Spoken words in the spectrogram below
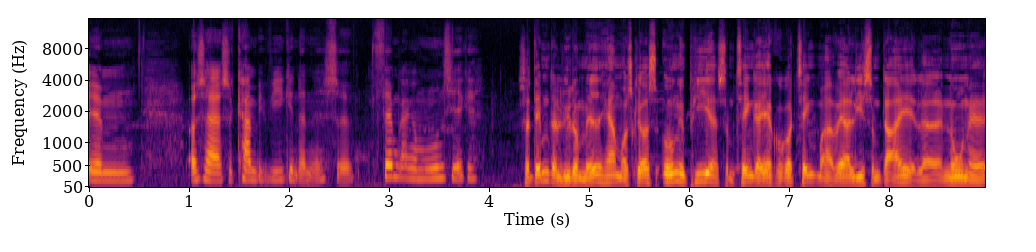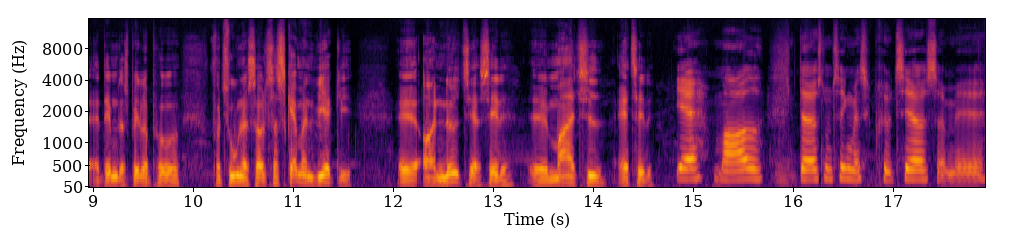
Øhm, og så er jeg så kamp i weekenderne, så fem gange om ugen cirka. Så dem, der lytter med her, måske også unge piger, som tænker, jeg kunne godt tænke mig at være ligesom dig, eller nogle af dem, der spiller på Fortuna, så, så skal man virkelig øh, og er nødt til at sætte øh, meget tid af til det. Ja, meget. Der er også nogle ting, man skal prioritere, som øh,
